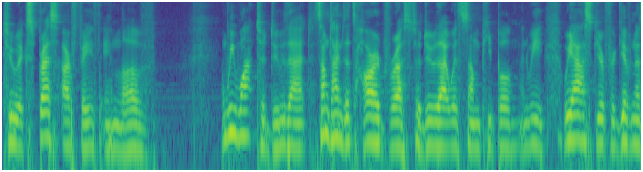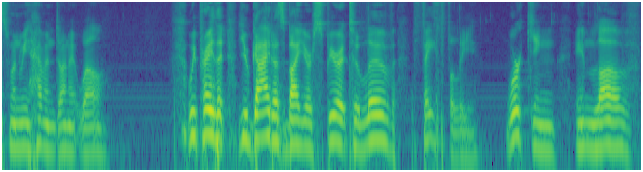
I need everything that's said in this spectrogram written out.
to express our faith in love. And we want to do that. Sometimes it's hard for us to do that with some people, and we, we ask your forgiveness when we haven't done it well. We pray that you guide us by your Spirit to live faithfully, working in love.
